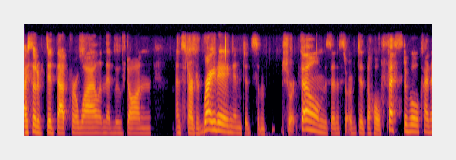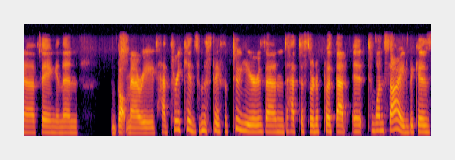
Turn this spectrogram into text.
I sort of did that for a while and then moved on and started writing and did some short films and sort of did the whole festival kind of thing and then got married, had three kids in the space of two years, and had to sort of put that to one side because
